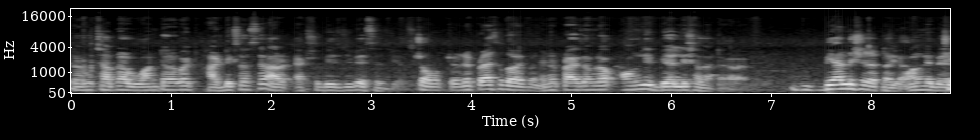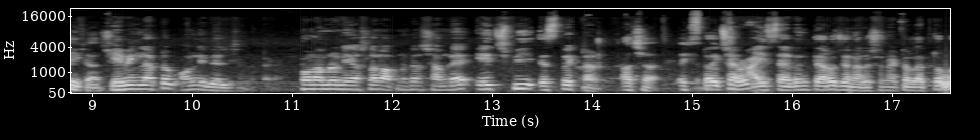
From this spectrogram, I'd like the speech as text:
এটা হচ্ছে আপনার ওয়ান টেরাবাইট হার্ড ডিস্ক আছে আর একশো বিশ জিবি এসএসডি আছে। চমৎকার। এর প্রাইস কত রাখবেন? এটার প্রাইস আমরা অনলি বিয়াল্লিশ হাজার টাকা রাখব। বিয়াল্লিশ হাজার টাকা। অনলি ঠিক আছে। গেমিং ল্যাপটপ অনলি বিয়াল্লিশ হাজার। এখন আমরা নিয়ে আসলাম আপনার কাছে সামনে এইচপি স্পেক্টার আচ্ছা এটা হচ্ছে আই সেভেন তেরো জেনারেশন একটা laptop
